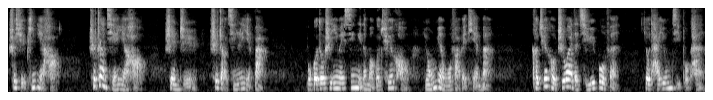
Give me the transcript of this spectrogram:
是血拼也好。”是赚钱也好，甚至是找情人也罢，不过都是因为心里的某个缺口永远无法被填满，可缺口之外的其余部分又太拥挤不堪。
